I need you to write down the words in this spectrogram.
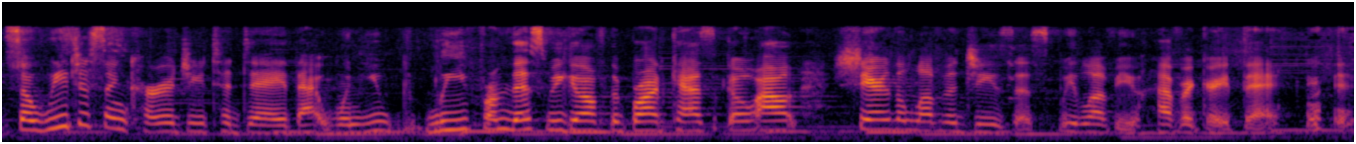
So we just encourage you today that when you leave from this, we get off the broadcast, go out, share the love of Jesus. We love you. Have a great day.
